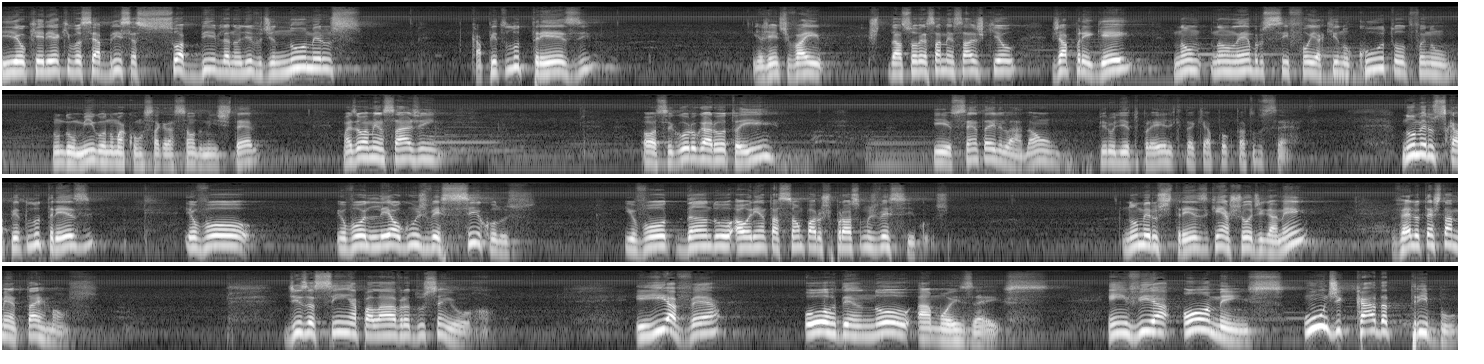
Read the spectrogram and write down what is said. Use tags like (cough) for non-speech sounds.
E eu queria que você abrisse a sua Bíblia no livro de Números, capítulo 13. E a gente vai estudar sobre essa mensagem que eu já preguei. Não, não lembro se foi aqui no culto ou foi num, num domingo ou numa consagração do ministério. Mas é uma mensagem. Ó, segura o garoto aí. E senta ele lá, dá um pirulito para ele que daqui a pouco está tudo certo. Números capítulo 13. Eu vou eu vou ler alguns versículos e vou dando a orientação para os próximos versículos. Números 13, quem achou, diga amém. Velho Testamento, tá, irmãos? Diz assim a palavra do Senhor. E Iavé ordenou a Moisés: envia homens, um de cada tribo,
